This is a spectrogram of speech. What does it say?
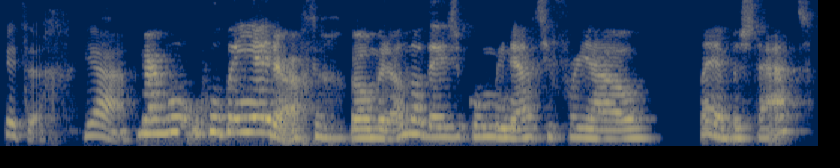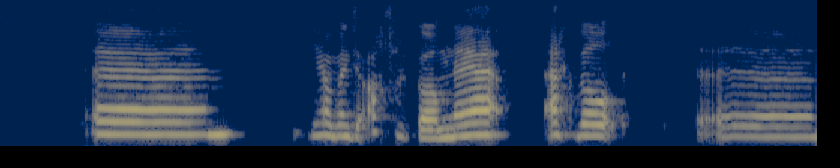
Pittig, ja. Maar hoe, hoe ben jij erachter gekomen dan, dat deze combinatie voor jou nou ja, bestaat? Uh, ja, hoe ben ik erachter gekomen? Nou ja, eigenlijk wel uh,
